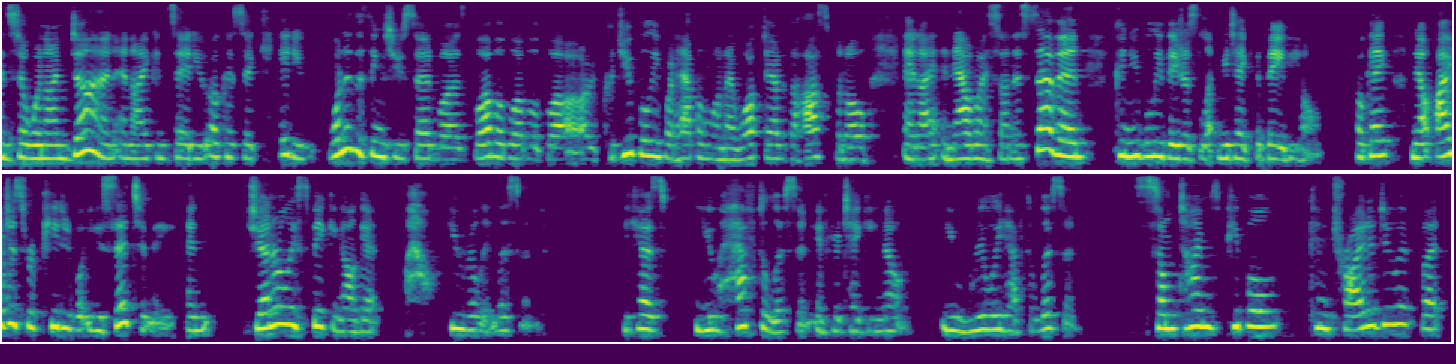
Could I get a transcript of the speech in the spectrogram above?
And so when I'm done and I can say to you, okay, so Katie, one of the things you said was blah, blah, blah, blah, blah. Or could you believe what happened when I walked out of the hospital and I and now my son is seven? Can you believe they just let me take the baby home? Okay. Now I just repeated what you said to me. And generally speaking, I'll get, wow, you really listened. Because you have to listen if you're taking notes. You really have to listen. Sometimes people can try to do it, but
